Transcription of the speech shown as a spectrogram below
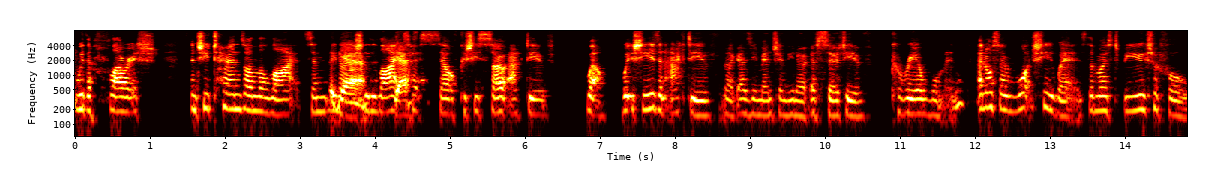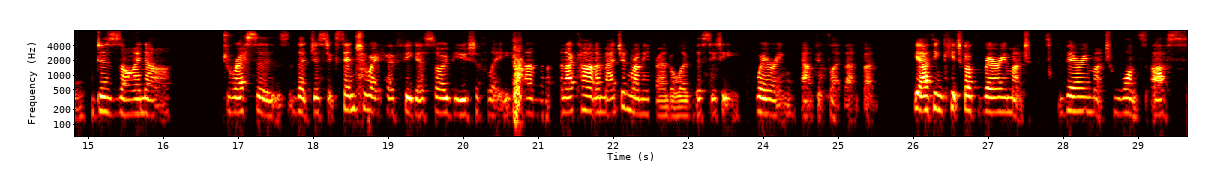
with a flourish and she turns on the lights and you know yeah. she lights yes. herself because she's so active well she is an active like as you mentioned you know assertive career woman and also what she wears the most beautiful designer dresses that just accentuate her figure so beautifully. Uh, and I can't imagine running around all over the city wearing outfits like that. But yeah, I think Hitchcock very much, very much wants us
